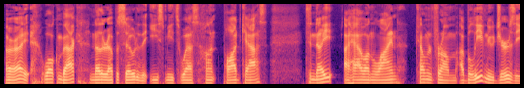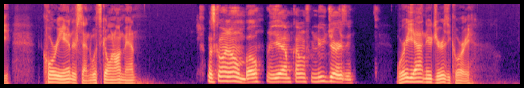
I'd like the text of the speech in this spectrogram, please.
All right, welcome back. Another episode of the East Meets West Hunt podcast. Tonight, I have on the line coming from, I believe, New Jersey, Corey Anderson. What's going on, man? What's going on, Beau? Yeah, I'm coming from New Jersey. Where are you at, New Jersey, Corey?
